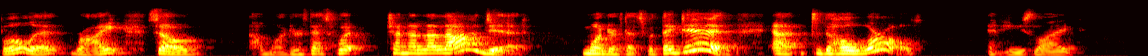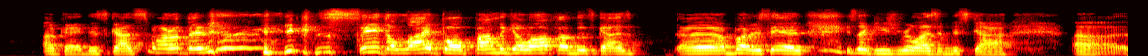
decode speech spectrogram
bullet, right? So I wonder if that's what Chana Lala did. Wonder if that's what they did uh, to the whole world. And he's like, okay, this guy's smarter than you can see the light bulb finally go off on this guy's uh, above his head. He's like, he's realizing this guy, uh,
